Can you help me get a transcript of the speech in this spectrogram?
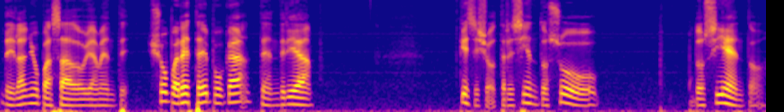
del año pasado, obviamente. Yo para esta época tendría, qué sé yo, 300 sub, 200,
